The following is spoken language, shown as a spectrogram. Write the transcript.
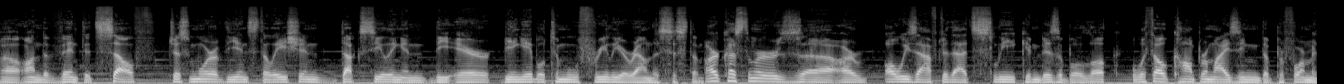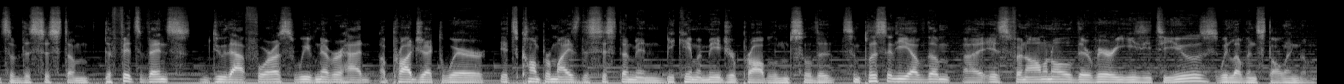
uh, on the vent itself, just more of the installation, duct sealing, and the air being able to move freely around the system. Our customers uh, are always after that sleek, invisible look without compromising the performance of the system. The Fittes vents do that for us. We've never had a project where it's compromised the system and became a major problem. So the simplicity of them uh, is phenomenal. They're very easy to use. We love installing them.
